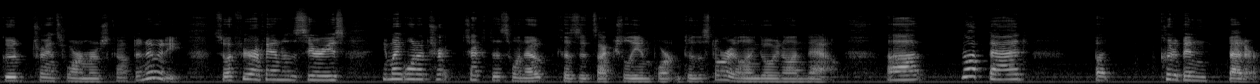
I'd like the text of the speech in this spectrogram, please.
good Transformers continuity. So if you're a fan of the series, you might want to check this one out because it's actually important to the storyline going on now. Uh, not bad, but could have been better.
